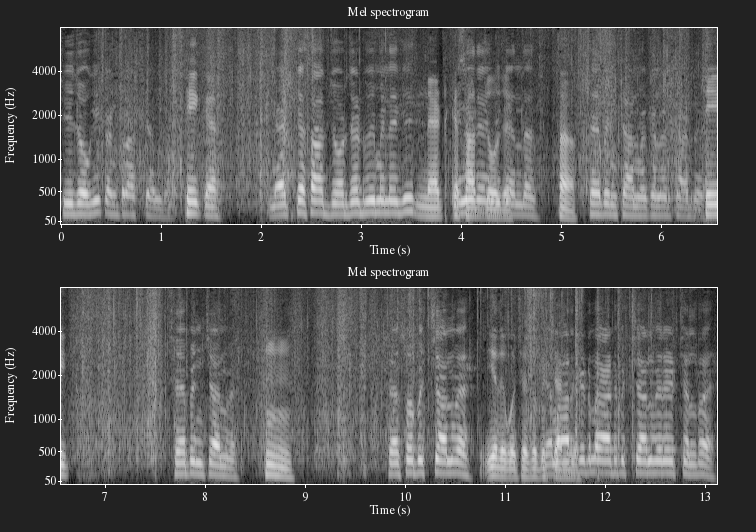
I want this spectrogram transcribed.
चीज़ होगी कंट्रास्ट के अंदर। ठीक है। नेट के साथ जॉर्जेट भी मिलेगी। नेट के साथ range जो के अंदर। हाँ। छह पंचानवे कलर चार्ट ठीक। छह पंचानवे। हम्म हम्म। छह सौ पिचानवे। ये देखो छः सौ पचानवे। मार्केट में आठ पिचानवे रेट चल रहा है।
